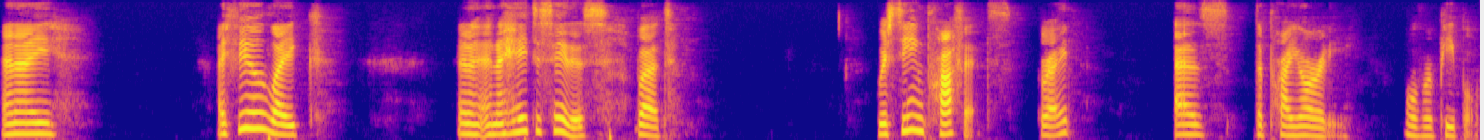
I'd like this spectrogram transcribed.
And I I feel like and and I hate to say this, but we're seeing profits, right? As the priority over people.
